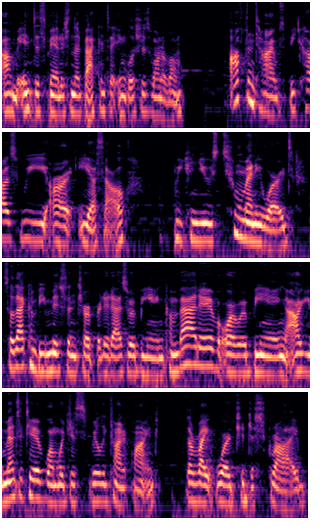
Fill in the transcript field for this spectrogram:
um, into Spanish and then back into English is one of them. Oftentimes, because we are ESL, we can use too many words, so that can be misinterpreted as we're being combative or we're being argumentative when we're just really trying to find the right word to describe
